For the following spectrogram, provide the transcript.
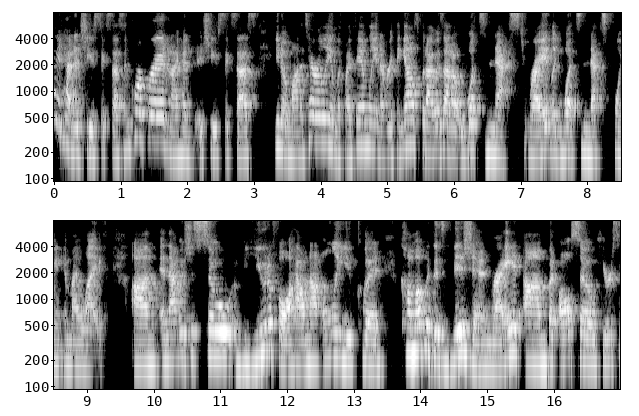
I had had achieved success in corporate and I had achieved success, you know, monetarily and with my family and everything else. But I was at a what's next, right? Like what's next point in my life. Um, and that was just so beautiful how not only you could come up with this vision, right? Um, but also here's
